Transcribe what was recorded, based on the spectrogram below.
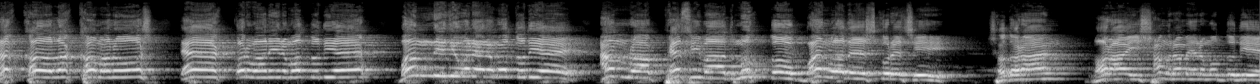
লক্ষ লক্ষ মানুষ ত্যাগ কোরবানির মধ্য দিয়ে, বন্দি জীবনের মধ্য দিয়ে আমরা ফেসিবাদ মুক্ত বাংলাদেশ করেছি। সুতরাং লড়াই সংগ্রামের মধ্য দিয়ে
